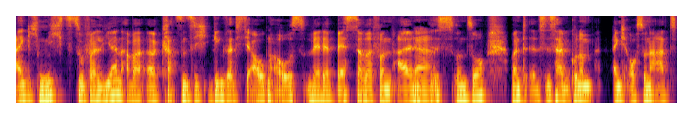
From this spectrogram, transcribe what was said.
eigentlich nichts zu verlieren, aber äh, kratzen sich gegenseitig die Augen aus, wer der Bessere von allen Ja. ist und so. Und es ist halt im Grunde eigentlich auch so eine Art,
